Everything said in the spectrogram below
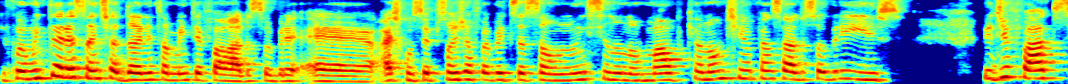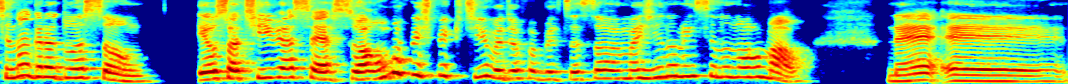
E foi muito interessante a Dani também ter falado sobre é, as concepções de alfabetização no ensino normal, porque eu não tinha pensado sobre isso. E, de fato, se na graduação eu só tive acesso a uma perspectiva de alfabetização, imagina no ensino normal, né? É...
